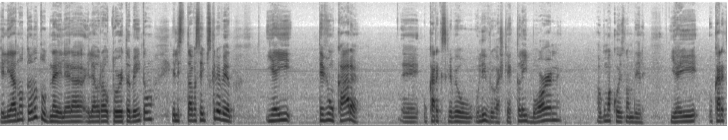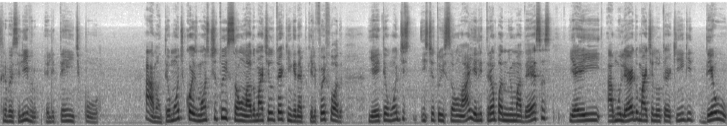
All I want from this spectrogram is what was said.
Ele ia anotando tudo, né? Ele era, ele era autor também, então ele estava sempre escrevendo. E aí teve um cara, é, o cara que escreveu o livro, acho que é Claiborne, alguma coisa o nome dele. E aí o cara que escreveu esse livro, ele tem, tipo... Ah, mano, tem um monte de coisa, um monte de instituição lá do Martin Luther King, né? Porque ele foi foda. E aí tem um monte de instituição lá e ele trampa em uma dessas. E aí a mulher do Martin Luther King deu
